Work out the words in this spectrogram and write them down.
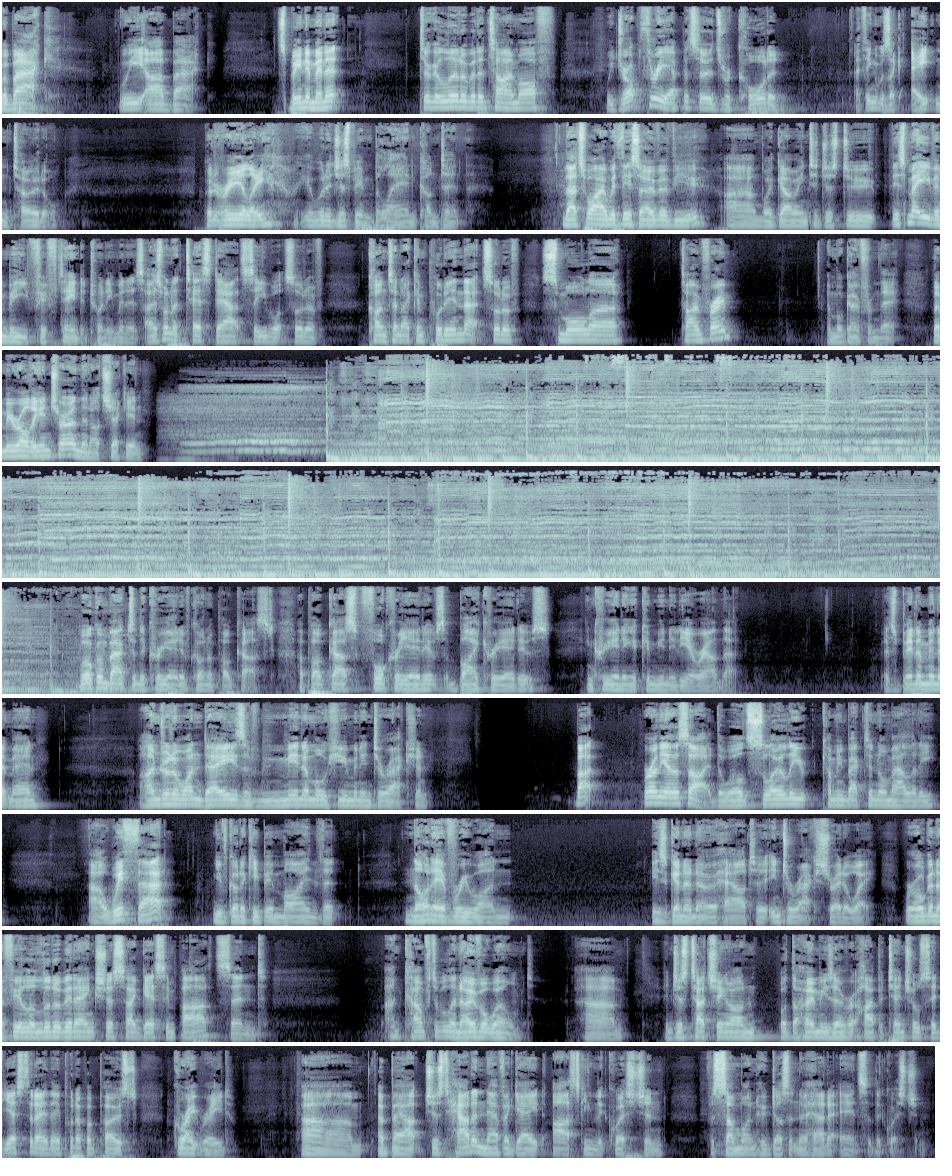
We're back. We are back. It's been a minute. Took a little bit of time off. We dropped three episodes recorded. I think it was like eight in total. But really, it would have just been bland content. That's why, with this overview, um, we're going to just do this, may even be 15 to 20 minutes. I just want to test out, see what sort of content I can put in that sort of smaller time frame, and we'll go from there. Let me roll the intro and then I'll check in. Welcome back to the Creative Corner podcast, a podcast for creatives, by creatives, and creating a community around that. It's been a minute, man. 101 days of minimal human interaction. But we're on the other side. The world's slowly coming back to normality. Uh, with that, you've got to keep in mind that not everyone is going to know how to interact straight away we're all going to feel a little bit anxious, I guess, in parts and uncomfortable and overwhelmed. Um, and just touching on what the homies over at Hypeotential said yesterday, they put up a post, great read, um, about just how to navigate asking the question for someone who doesn't know how to answer the question.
